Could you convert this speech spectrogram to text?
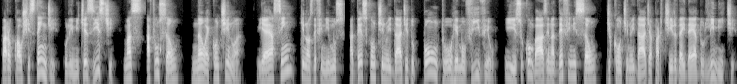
para o qual x tende. O limite existe, mas a função não é contínua. E é assim que nós definimos a descontinuidade do ponto ou removível, e isso com base na definição de continuidade a partir da ideia do limite.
